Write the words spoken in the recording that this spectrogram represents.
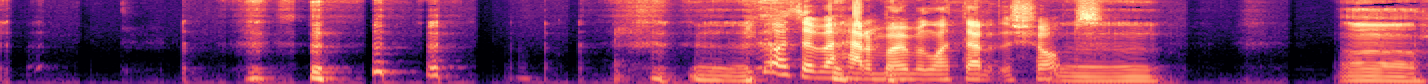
You guys ever had a moment like that at the shops? Uh, oh,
